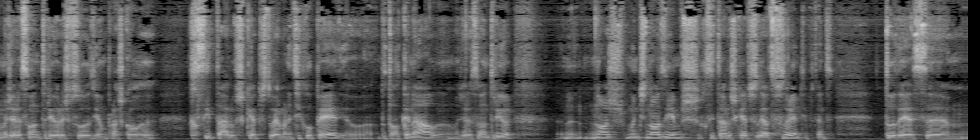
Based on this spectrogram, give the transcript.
numa geração anterior, as pessoas iam para a escola recitar os sketches do Herman Enciclopédia ou do tal canal, uma geração anterior, nós, muitos de nós íamos recitar os sketches de Gato Fedorento e, portanto, toda essa hum,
